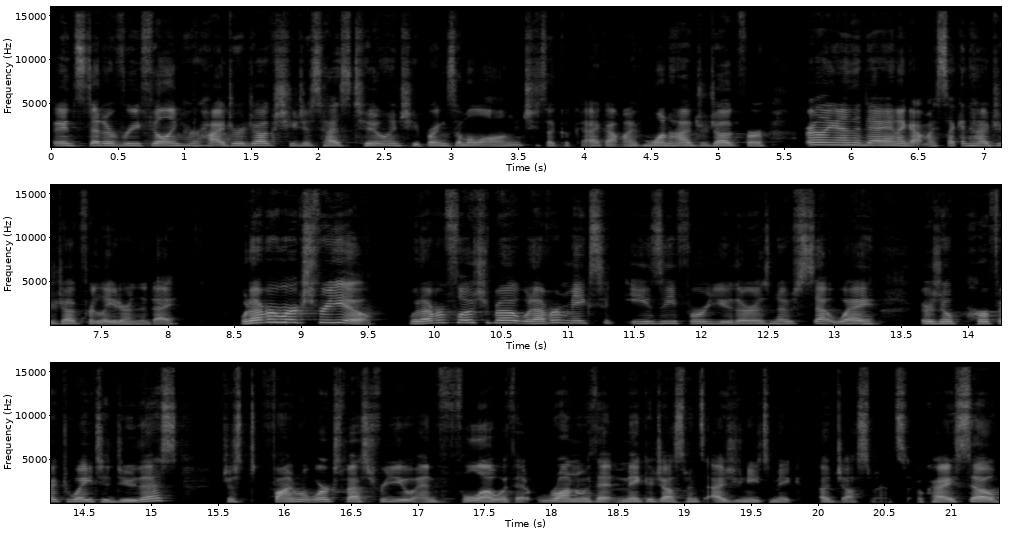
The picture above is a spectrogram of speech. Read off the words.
instead of refilling her hydro jug, she just has two and she brings them along. And she's like, okay, I got my one hydro jug for earlier in the day and I got my second hydro jug for later in the day. Whatever works for you, whatever floats your boat, whatever makes it easy for you. There is no set way, there's no perfect way to do this. Just find what works best for you and flow with it, run with it, make adjustments as you need to make adjustments. Okay. So,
